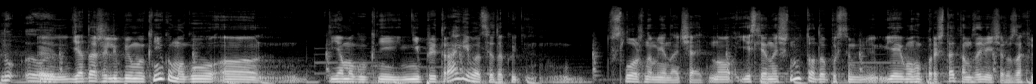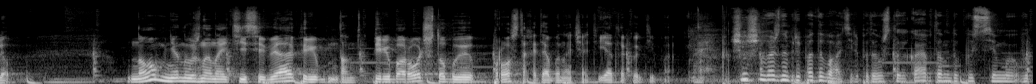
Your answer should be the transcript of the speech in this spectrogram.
Ну, э, Э, Я даже любимую книгу могу... э, Я могу к ней не притрагиваться, я такой, сложно мне начать. Но если я начну, то, допустим, я ее могу прочитать там за вечер, захлеб. Но мне нужно найти себя, пере- там, перебороть, чтобы просто хотя бы начать. Я такой, типа... «Э, Еще очень важно преподаватель, потому что какая бы там, допустим, вот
